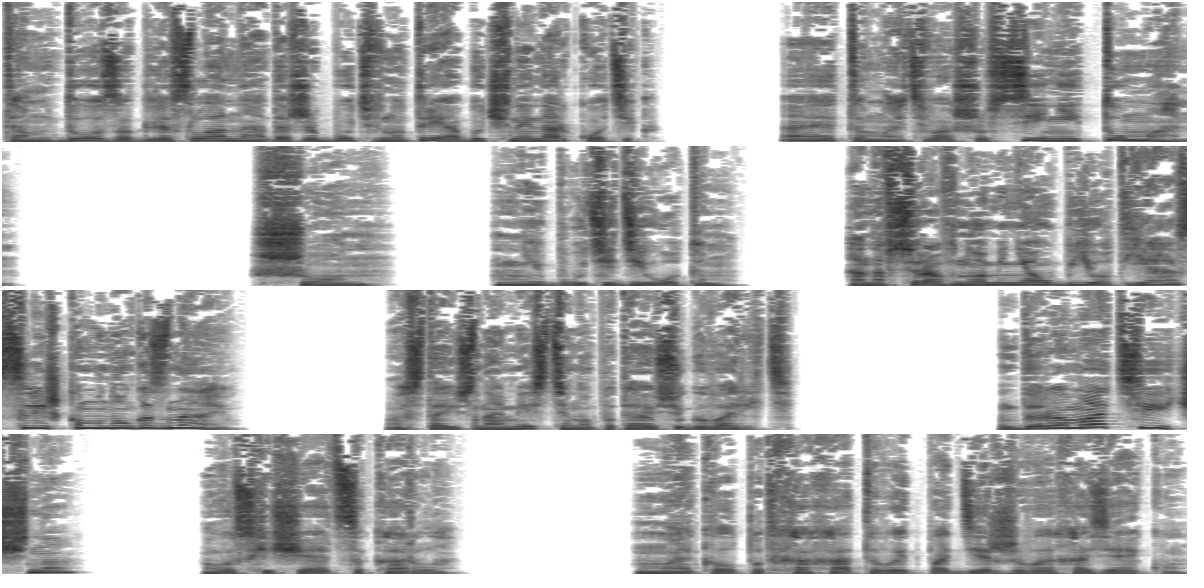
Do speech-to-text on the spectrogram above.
Там доза для слона, даже будь внутри обычный наркотик. А это, мать вашу, синий туман». «Шон, не будь идиотом. Она все равно меня убьет, я слишком много знаю». Остаюсь на месте, но пытаюсь уговорить. «Драматично», — восхищается Карла. Майкл подхахатывает, поддерживая хозяйку.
